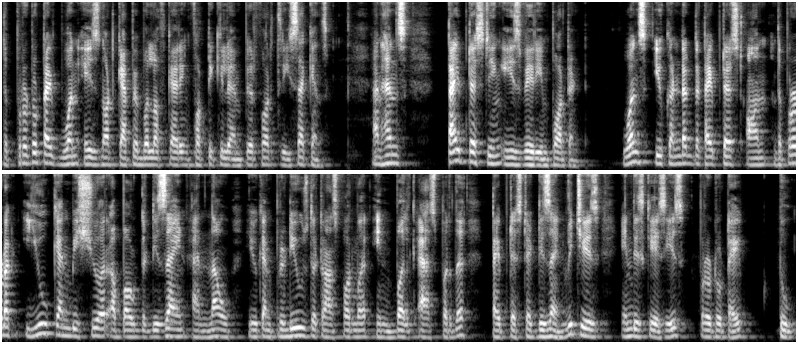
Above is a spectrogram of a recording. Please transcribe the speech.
the prototype 1 is not capable of carrying 40 kA for 3 seconds. And hence type testing is very important. Once you conduct the type test on the product, you can be sure about the design and now you can produce the transformer in bulk as per the type tested design, which is in this case is prototype 2.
